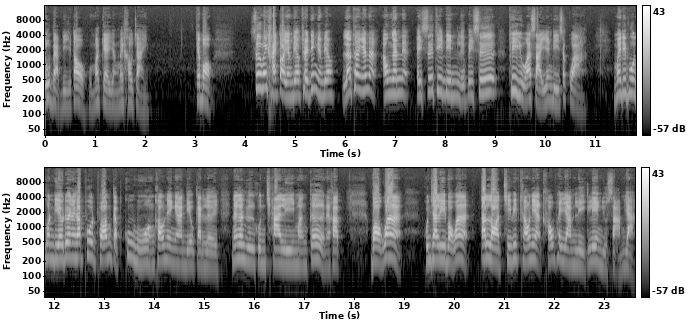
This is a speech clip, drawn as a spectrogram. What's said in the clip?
รูปแบบดิจิตอลผมว่าแกยังไม่เข้าใจ แกบอกซื้อไว้ขายต่ออย่างเดียวเทรดดิ้งอย่างเดียว แล้วถ้าอย่างนั้นอะเอาเงินเนี่ยไปซื้อที่ดินหรือไปซื้อที่อยู่อาศัยยังดีสักกว่า ไม่ได้พูดคนเดียวด้วยนะครับ พูดพร้อมกับคู่หูของเขาในงานเดียวกันเลย นั่นก็คือคุณชาลีมังเกอร์นะครับ บอกว่าคุณชาลีบอกว่าตลอดชีวิตเขาเนี่ยเขาพยายามหลีกเลี่ยงอยู่ 3 อย่าง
